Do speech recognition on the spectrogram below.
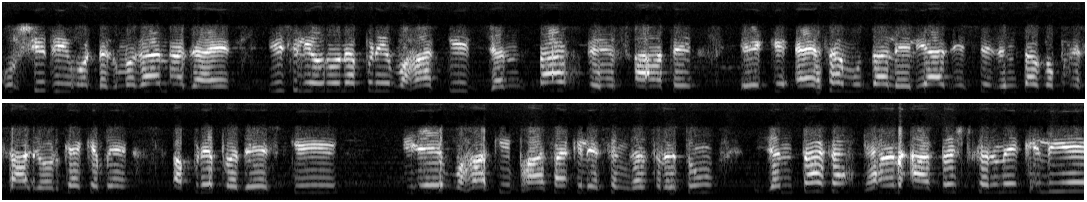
कुर्सी थी वो डगमगा ना जाए। इसलिए उन्होंने अपनी वहाँ की जनता के साथ एक ऐसा मुद्दा ले लिया जिससे जनता को अपने साथ जोड़ के कि मैं अपने प्रदेश की ये वहाँ की भाषा के लिए संघर्षरत हूँ। जनता का ध्यान आकृष्ट करने के लिए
